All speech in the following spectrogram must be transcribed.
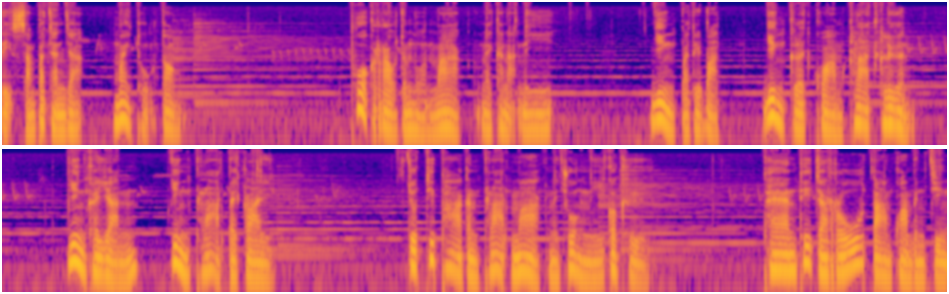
ติสัมปชัญญะไม่ถูกต้อง พวกเราจำนวนมากในขณะนี้ ยิ่งปฏิบัติยิ่งเกิดความคลาดเคลื่อน ยิ่งขยันยิ่งพลาดไปไกล จุดที่พากันพลาดมากในช่วงนี้ก็คือ แทนที่จะรู้ตามความเป็นจริง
